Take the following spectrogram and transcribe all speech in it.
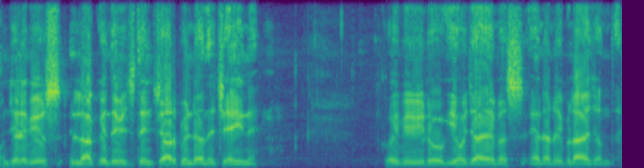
ਹੁਣ ਜਿਹੜੇ ਵੀ ਉਸ ਇਲਾਕੇ ਦੇ ਵਿੱਚ ਤਿੰਨ ਚਾਰ ਪਿੰਡਾਂ ਦੇ ਚੇਈ ਨੇ, ਕੋਈ ਵੀ ਰੋਗੀ ਹੋ ਜਾਏ, ਬਸ ਇਹਨਾਂ ਨੂੰ ਹੀ ਬੁਲਾਇਆ ਜਾਂਦਾ।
